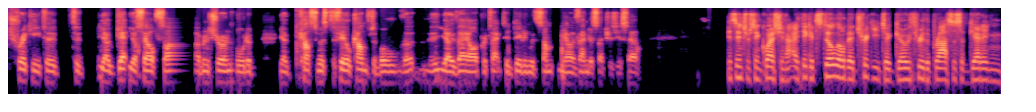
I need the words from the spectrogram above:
tricky to to you know get yourself cyber insurance or to you know customers to feel comfortable that you know they are protected dealing with some you know a vendor such as yourself? It's an interesting question. I think it's still a little bit tricky to go through the process of getting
